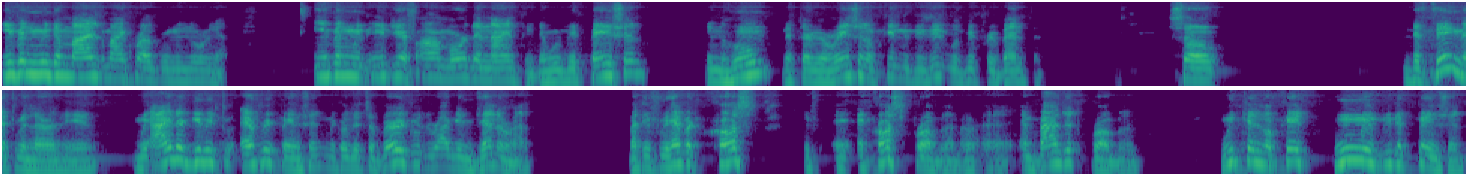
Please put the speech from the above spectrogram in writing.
even with a mild microalbuminuria, even with EGFR more than 90, there will be patients in whom deterioration of kidney disease will be prevented. So the thing that we learn is we either give it to every patient because it's a very good drug in general, but if we have a cost if a, a cost problem, a, a budget problem, we can locate who will be the patient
